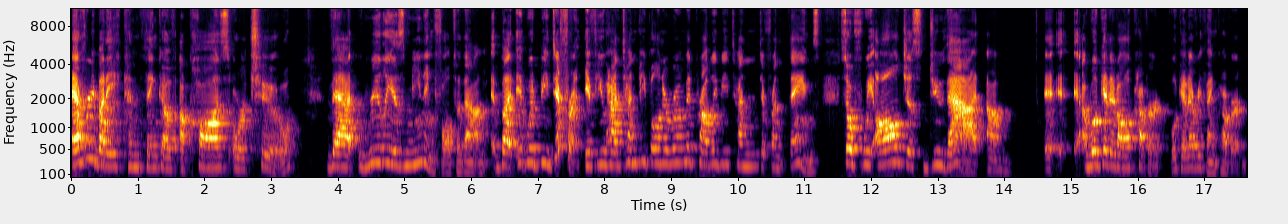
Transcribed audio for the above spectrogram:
everybody can think of a cause or two that really is meaningful to them. But it would be different. If you had 10 people in a room, it'd probably be 10 different things. So if we all just do that, um, it, it, we'll get it all covered. We'll get everything covered.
